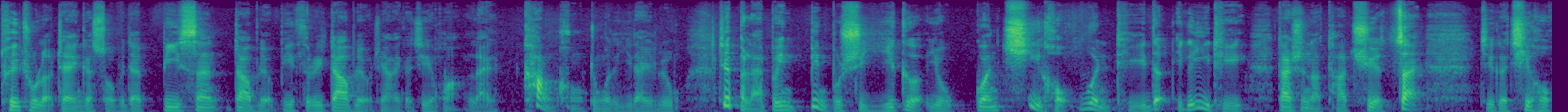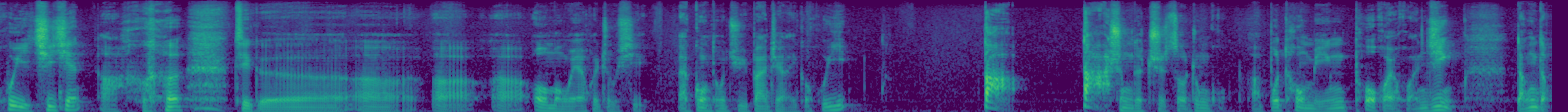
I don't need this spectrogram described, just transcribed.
推出了这样一个所谓的 B 三 W、B three W 这样一个计划来抗衡中国的一带一路。这本来并并不是一个有关气候问题的一个议题，但是呢，它却在这个气候会议期间啊，和这个呃呃呃欧盟委员会主席来共同举办这样一个会议，大大声的指责中国啊不透明、破坏环境等等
